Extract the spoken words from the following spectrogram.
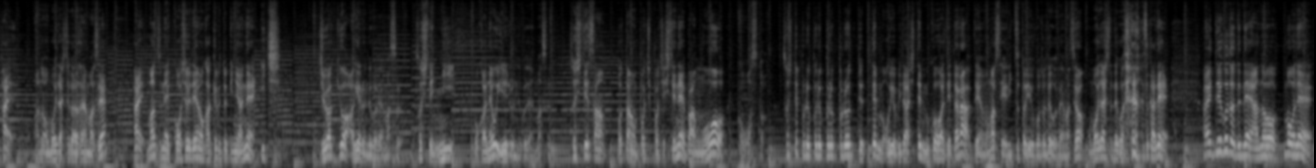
はい。あの思い出してくださいませ。はい。まずね公衆電話かけるときにはね1受話器を上げるんでございます。そして2お金を入れるんでございます。そして3ボタンをポチポチしてね番号をこう押すと。そしてプルプルプルプルって言ってお呼び出して向こうが出たら電話が成立ということでございますよ。思い出したでございますかね。はいということでねあのもうね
